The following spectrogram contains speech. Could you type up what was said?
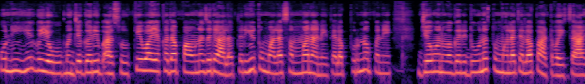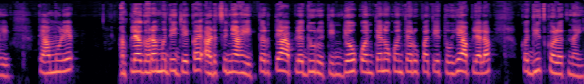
कुणीही येऊ म्हणजे गरीब असो किंवा एखादा पाहुणा जरी आला तरीही तुम्हाला सन्मानाने त्याला पूर्णपणे जेवण वगैरे देऊनच तुम्हाला त्याला पाठवायचं आहे. त्यामुळे आपल्या घरामध्ये जे काही अडचणी आहेत तर त्या आपल्या दूर होतील. देव कोणत्या ना कोणत्या रूपात येतो हे आपल्याला कधीच कळत नाही.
